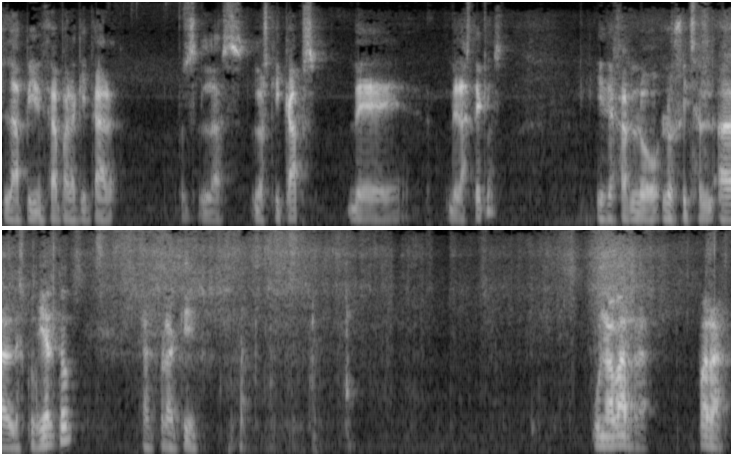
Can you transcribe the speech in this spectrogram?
la pinza para quitar pues, las, los keycaps de, de las teclas y dejar lo- los switches al, al descubierto. Por aquí una barra para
